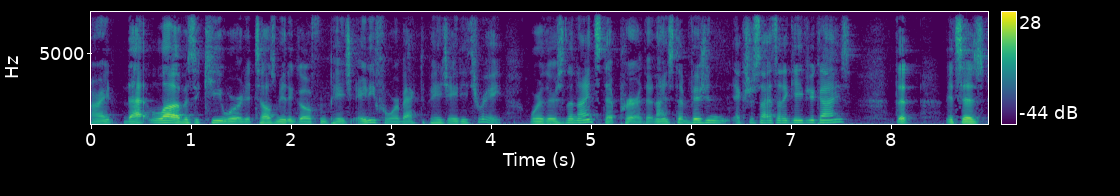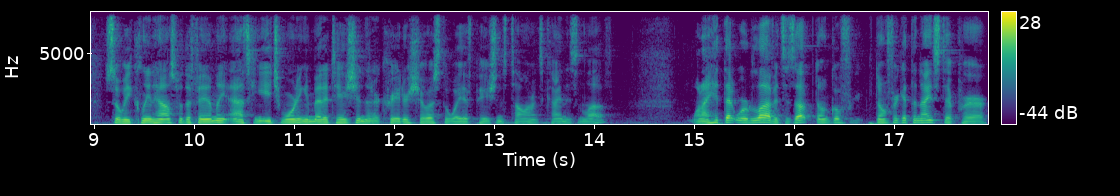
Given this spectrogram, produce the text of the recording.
All right, that love is a key word. It tells me to go from page 84 back to page 83, where there's the nine step prayer, the nine step vision exercise that I gave you guys. That it says, So we clean house with the family, asking each morning in meditation that our Creator show us the way of patience, tolerance, kindness, and love. When I hit that word love, it says, Up, don't, go for, don't forget the nine step prayer.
